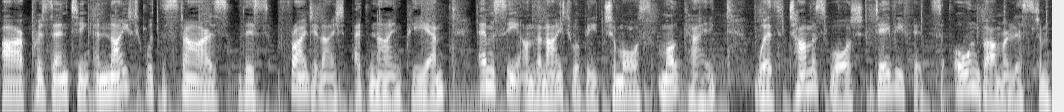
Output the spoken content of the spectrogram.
are presenting A Night with the Stars this Friday night at 9 pm. MC on the night will be Tomás Mulcahy with Thomas Walsh, Davy Fitz, Eoin Bomber Liston,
